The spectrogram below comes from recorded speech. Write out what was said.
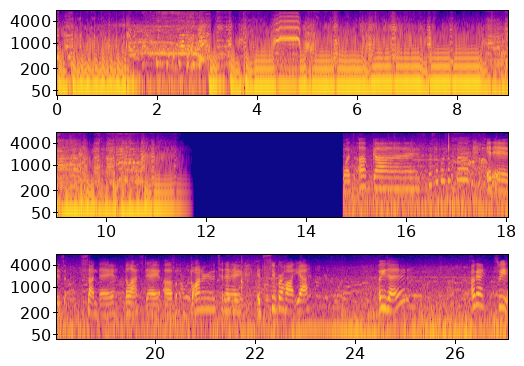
Let's go. What's up guys? What's up, what's up, what's up? It is Sunday, the last day of Bonnaroo today. It's super hot, yeah? Oh, you did? Okay, sweet.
